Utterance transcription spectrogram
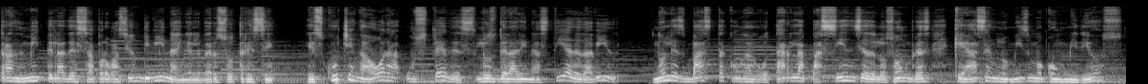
transmite la desaprobación divina en el verso 13. Escuchen ahora ustedes, los de la dinastía de David, ¿No les basta con agotar la paciencia de los hombres que hacen lo mismo con mi Dios?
